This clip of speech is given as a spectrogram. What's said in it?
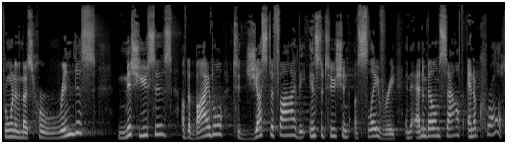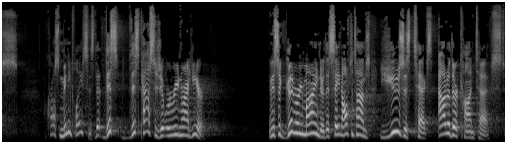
for one of the most horrendous misuses of the Bible to justify the institution of slavery in the antebellum South and across, across many places. That this, this passage that we're reading right here, and it's a good reminder that Satan oftentimes uses texts out of their context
